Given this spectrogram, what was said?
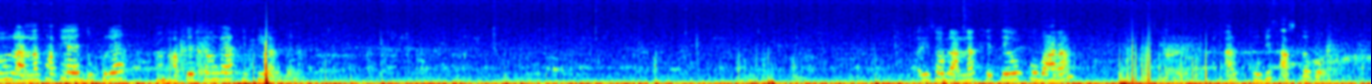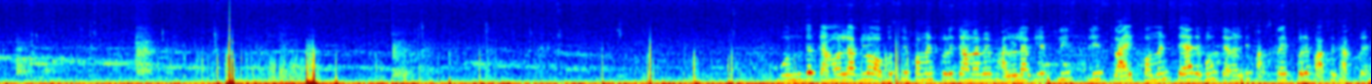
এরকম রান্না থাকলে দুপুরে ভাতের সঙ্গে আর তৃপ্তি লাগবে না। এইসব রান্না খেতেও খুব আরাম আর খুবই স্বাস্থ্যকর। বন্ধুদের কেমন লাগল অবশ্যই কমেন্ট করে জানাবে। ভালো লাগলে please please like comment share এবং চ্যানেলটি সাবস্ক্রাইব করে পাশে থাকবেন।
